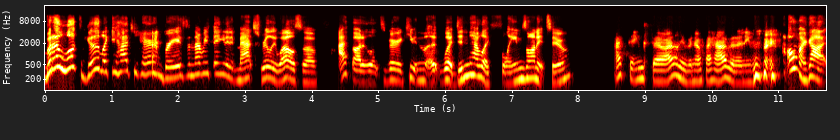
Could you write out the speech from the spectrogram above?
but it looked good. Like you had your hair in braids and everything, and it matched really well. So I thought it looked very cute. And uh, what didn't have like flames on it too? I think so. I don't even know if I have it anymore. Oh my god!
